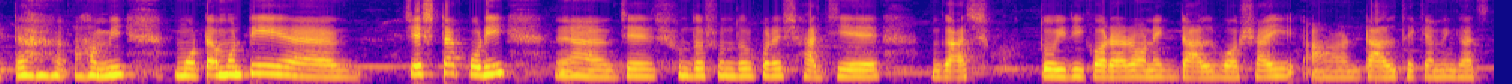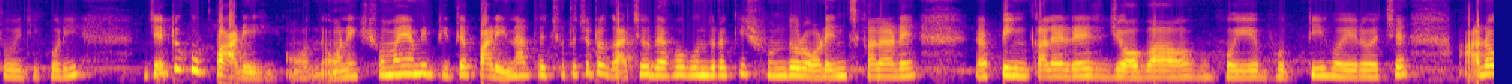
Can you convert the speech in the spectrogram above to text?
এটা আমি মোটামুটি চেষ্টা করি যে সুন্দর সুন্দর করে সাজিয়ে গাছ তৈরি করার, অনেক ডাল বসাই, আর ডাল থেকে আমি গাছ তৈরি করি, যেটুকু পারি। অনেক সময় আমি দিতে পারি না তো ছোটো ছোটো গাছেও দেখো বন্ধুরা কি সুন্দর অরেঞ্জ কালারে পিঙ্ক কালারের জবা হয়ে ভর্তি হয়ে রয়েছে। আরও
